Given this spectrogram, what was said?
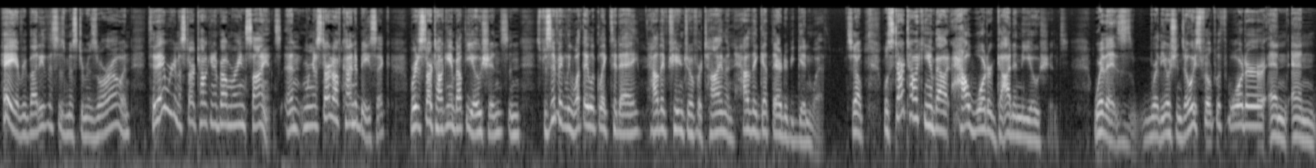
Hey everybody, this is Mr. Misuro, and today we're going to start talking about marine science. And we're going to start off kind of basic. We're going to start talking about the oceans, and specifically what they look like today, how they've changed over time, and how they get there to begin with. So we'll start talking about how water got in the oceans. Where, where the ocean's always filled with water, and, and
